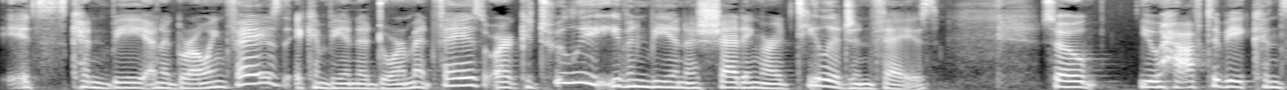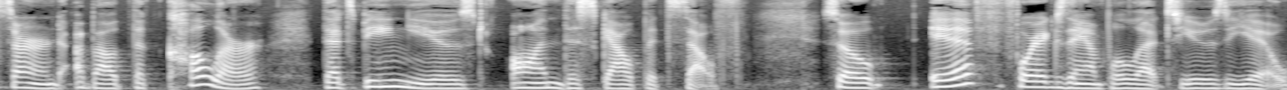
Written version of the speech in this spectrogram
it's can be in a growing phase, it can be in a dormant phase, or it could truly even be in a shedding or a telogen phase. So you have to be concerned about the color that's being used on the scalp itself. So, if, for example, let's use you,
